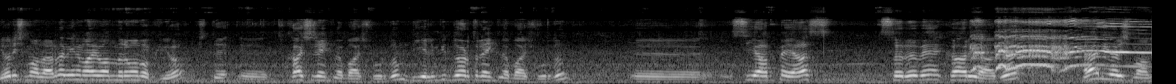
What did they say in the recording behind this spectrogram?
yarışmalarda benim hayvanlarıma bakıyor. İşte e, kaç renkle başvurdum? Diyelim ki dört renkle başvurdum. Ee, siyah, beyaz, sarı ve kar yağdı. Her yarışmanın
